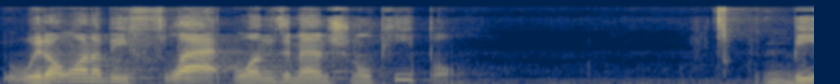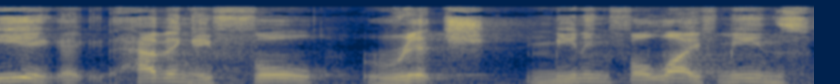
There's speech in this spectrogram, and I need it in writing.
we don't want to be flat, one-dimensional people being having a full, rich, meaningful life means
